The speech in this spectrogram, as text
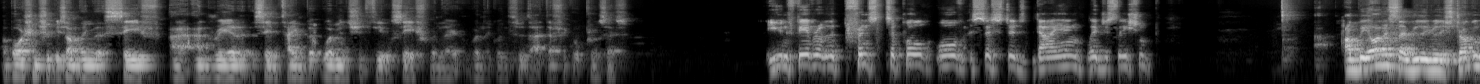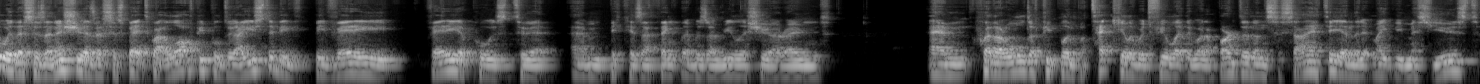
Abortion should be something that's safe uh, and rare at the same time, but women should feel safe when they're when they're going through that difficult process. Are you in favour of the principle of assisted dying legislation? I'll be honest, I really, really struggle with this as an issue, as I suspect quite a lot of people do. I used to be be very, very opposed to it um, because I think there was a real issue around um, whether older people in particular would feel like they were a burden on society and that it might be misused.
